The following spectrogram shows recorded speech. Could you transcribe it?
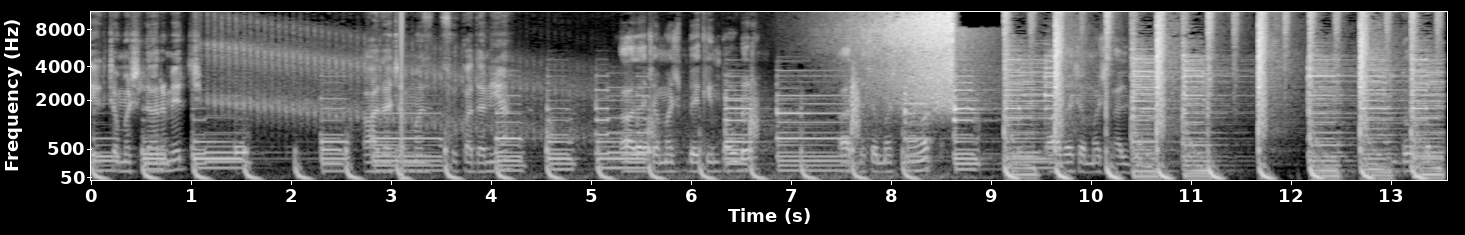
एक चम्मच लाल मिर्च, आधा चम्मच सूखा धनिया, आधा चम्मच बेकिंग पाउडर, आधा चम्मच नमक, आधा चम्मच हल्दी। दो कप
